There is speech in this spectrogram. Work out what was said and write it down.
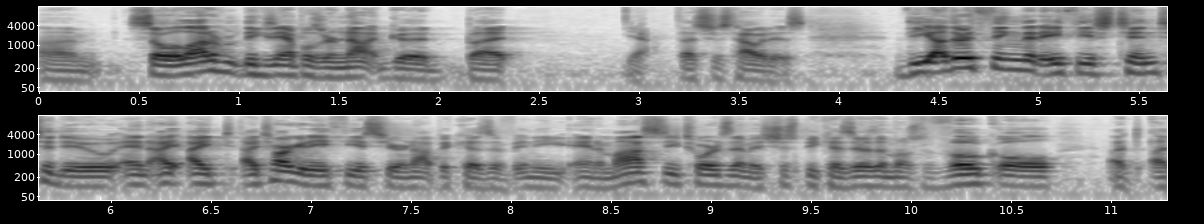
Um, so a lot of the examples are not good, but yeah, that's just how it is. The other thing that atheists tend to do, and I, I, I, target atheists here not because of any animosity towards them, it's just because they're the most vocal uh, uh,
